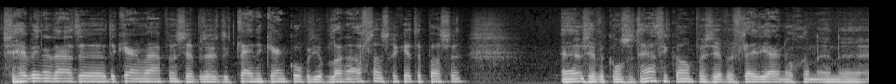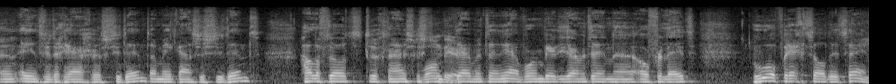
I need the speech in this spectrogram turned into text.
Ze hebben inderdaad uh, de kernwapens, ze hebben de, de kleine kernkoppen... die op lange afstandsraketten passen... Uh, ze hebben concentratiekampen. Ze hebben verleden jaar nog een, een, een 21-jarige student, Amerikaanse student... half dood terug naar huis gestuurd. Wormbeer. Die daar meteen, ja, Wormbeer die daar meteen uh, overleed. Hoe oprecht zal dit zijn?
